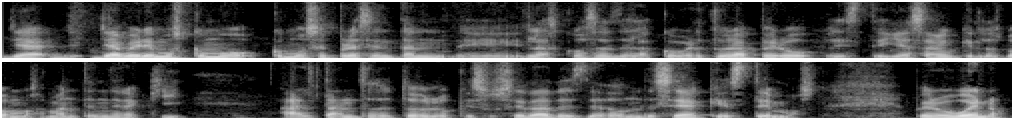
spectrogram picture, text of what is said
ya, ya veremos cómo, cómo se presentan las cosas de la cobertura, pero este, ya saben que los vamos a mantener aquí al tanto de todo lo que suceda desde donde sea que estemos. Pero bueno,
